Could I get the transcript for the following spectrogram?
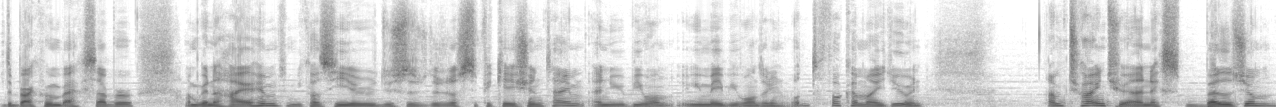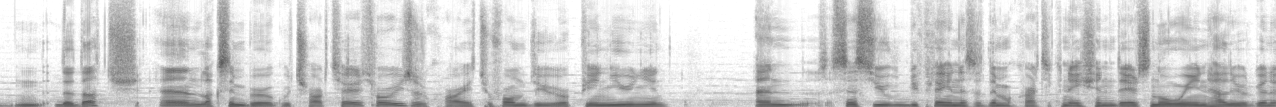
the backroom backstabber. I'm gonna hire him because he reduces the justification time, and you be one, you may be wondering, what the fuck am I doing? I'm trying to annex Belgium, the Dutch, and Luxembourg, which are territories required to form the European Union. And since you will be playing as a democratic nation, there's no way in hell you're gonna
